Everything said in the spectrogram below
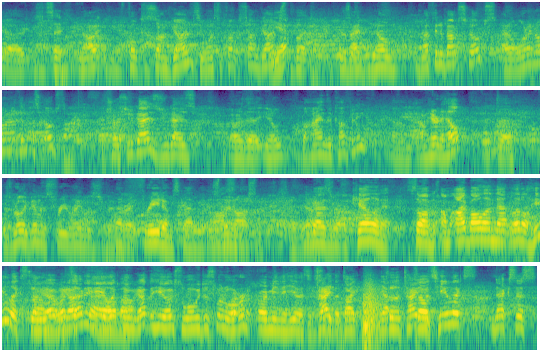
uh, he said, you know, he focuses on guns. He wants to focus on guns, yep. but because I know nothing about scopes, I don't want to know nothing about scopes. I trust you guys. You guys are the you know behind the company. Um, I'm here to help. But, uh, it's really giving us free reign, which has been that great. Freedom's got to be It's awesome. been awesome. So, yeah. You guys are killing it. So I'm, I'm eyeballing that little helix. So yeah, we got the helix. No, we got the helix, the one we just went over. Or, or I mean the helix. The Titan. The Titan. Yep. So the Titan. So it's helix, Nexus,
